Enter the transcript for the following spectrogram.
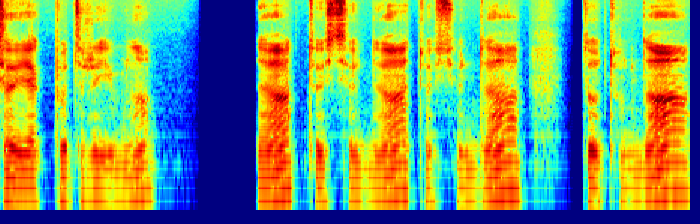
Все як потрібно. Так, то сюди, то сюди, то туди.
